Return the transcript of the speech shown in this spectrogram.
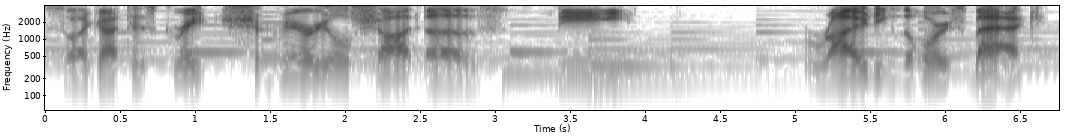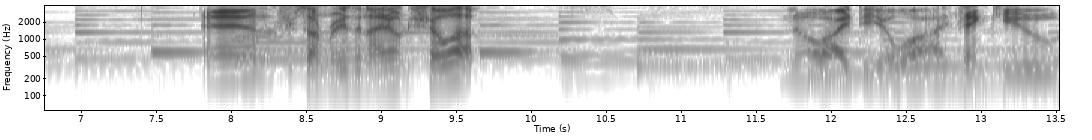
So I got this great sh aerial shot of me riding the horse back, and for some reason I don't show up. No idea why. Thank you,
